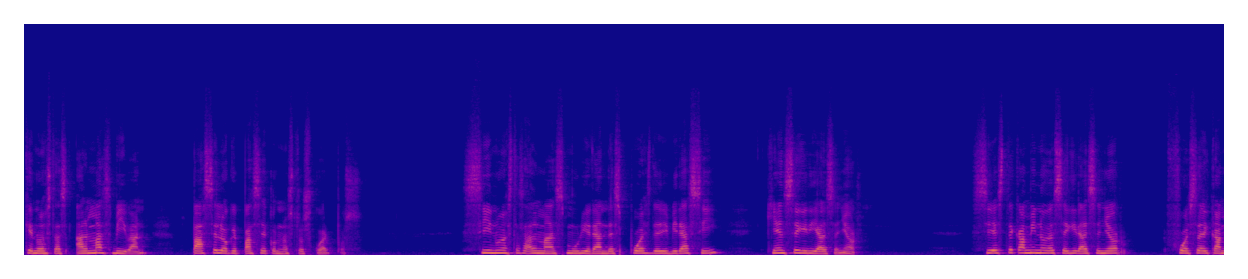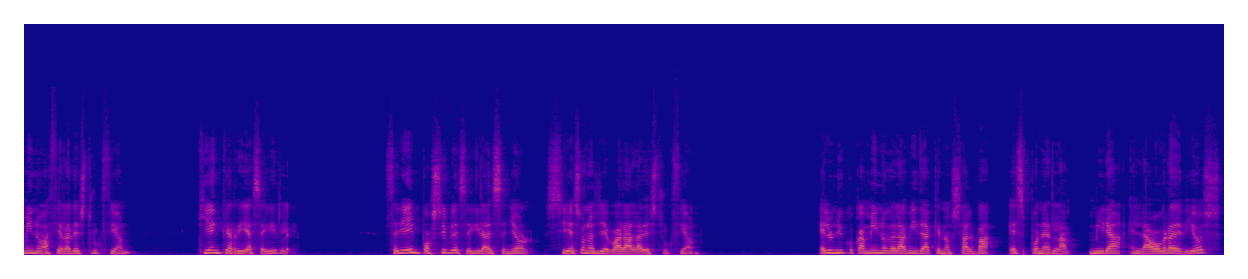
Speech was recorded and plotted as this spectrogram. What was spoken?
que nuestras almas vivan, pase lo que pase con nuestros cuerpos. Si nuestras almas murieran después de vivir así, ¿quién seguiría al Señor? Si este camino de seguir al Señor fuese el camino hacia la destrucción, ¿quién querría seguirle? Sería imposible seguir al Señor si eso nos llevara a la destrucción. El único camino de la vida que nos salva es poner la mira en la obra de Dios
